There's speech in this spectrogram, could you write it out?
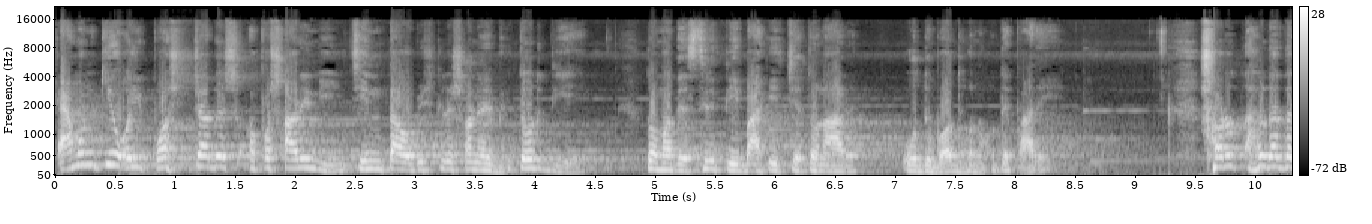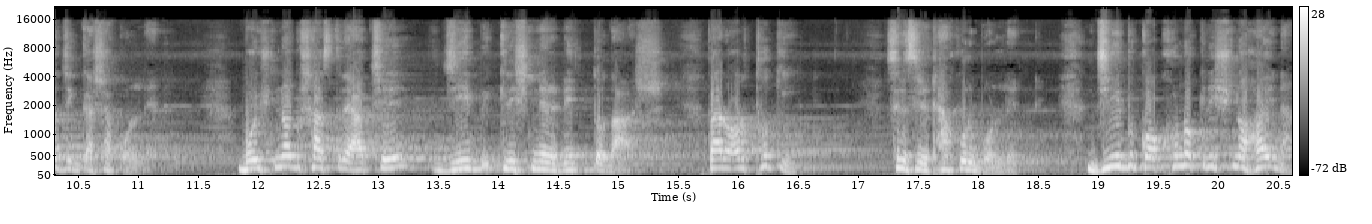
এমনকি ওই পশ্চাদেশ অপসারিণী চিন্তা ও বিশ্লেষণের ভিতর দিয়ে তোমাদের স্মৃতিবাহী চেতনার উদ্বোধন হতে পারে। শরৎ হালদাদা জিজ্ঞাসা করলেন, বৈষ্ণব শাস্ত্রে আছে জীব কৃষ্ণের নিত্য দাস তার অর্থ কি? শ্রী শ্রী ঠাকুর বললেন, জীব কখনো কৃষ্ণ হয় না।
